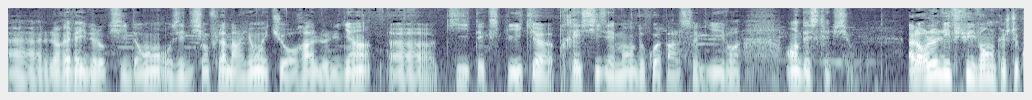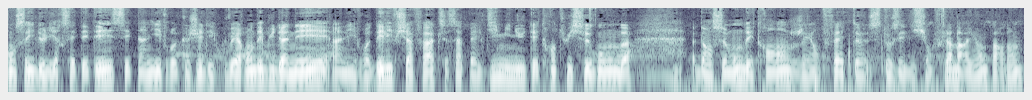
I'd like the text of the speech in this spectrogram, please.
Euh, le réveil de l'Occident aux éditions Flammarion et tu auras le lien euh, qui t'explique euh, précisément de quoi parle ce livre en description. Alors le livre suivant que je te conseille de lire cet été, c'est un livre que j'ai découvert en début d'année, un livre d'Elif Shafak, ça s'appelle 10 minutes et 38 secondes dans ce monde étrange et en fait c'est aux éditions Flammarion, pardon.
